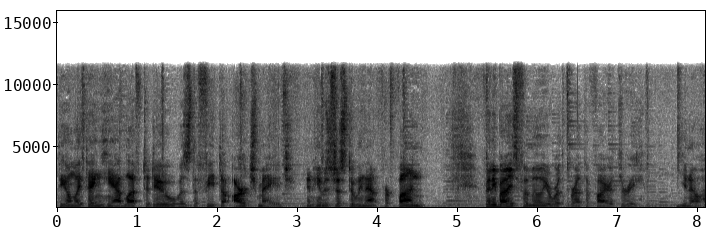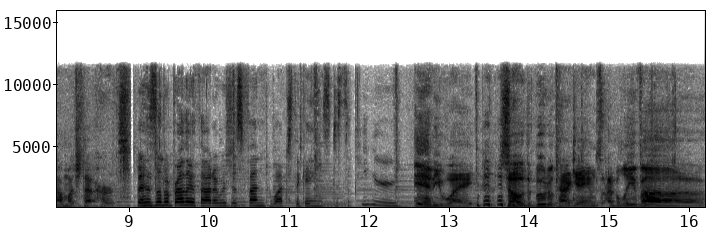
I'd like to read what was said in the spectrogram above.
The only thing he had left to do was defeat the Archmage, and he was just doing that for fun. If anybody's familiar with Breath of Fire 3, you know how much that hurts. But his little brother thought it was just fun to watch the games disappear. Anyway, so the Budokai games, I believe, uh,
